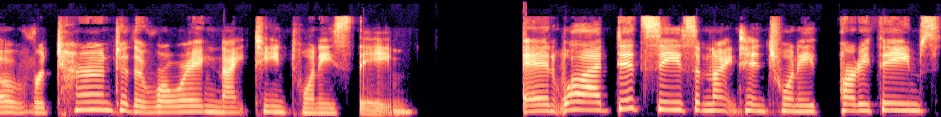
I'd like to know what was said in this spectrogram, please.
a return to the roaring 1920s theme. And while I did see some 1920 party themes,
